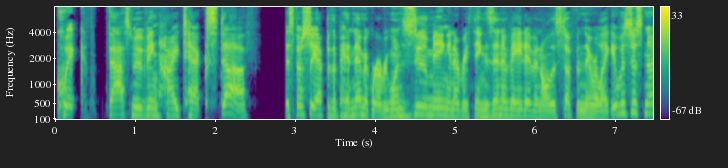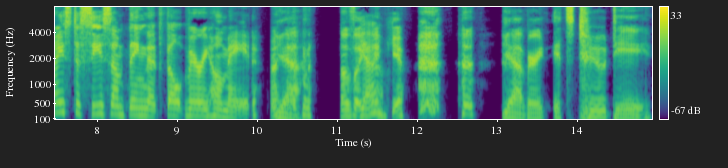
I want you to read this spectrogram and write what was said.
quick fast moving high tech stuff especially after the pandemic where everyone's zooming and everything's innovative and all this stuff and they were like it was just nice to see something that felt very homemade Yeah, i was like Yeah. thank you yeah, very. It's two D.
